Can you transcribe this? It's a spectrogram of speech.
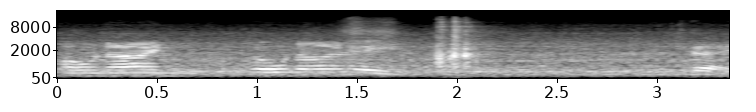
Oh nine, oh nine eight. Okay.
